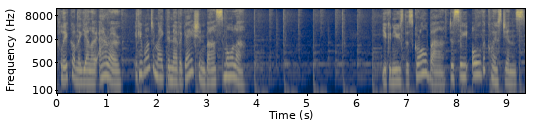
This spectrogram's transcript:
Click on the yellow arrow if you want to make the navigation bar smaller. You can use the scroll bar to see all the questions.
